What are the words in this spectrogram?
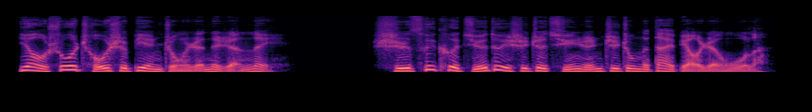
要说仇视变种人的人类，史崔克绝对是这群人之中的代表人物了。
